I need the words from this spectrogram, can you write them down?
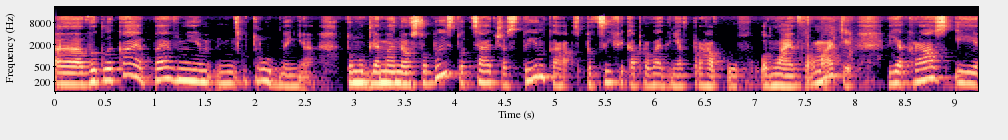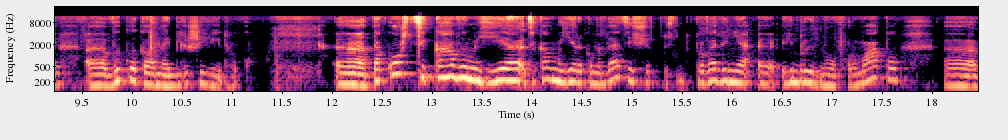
е, викликає певні утруднення. Тому для мене особисто ця частинка, специфіка проведення вправ у онлайн форматі, якраз і е, викликала найбільший відгук. Е, Також цікавим є, цікавими є рекомендації щодо проведення е, гібридного формату е,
